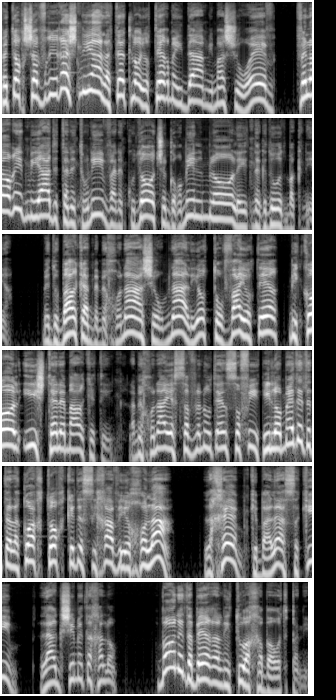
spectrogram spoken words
ותוך שברירי שנייה לתת לו יותר מידע ממה שהוא אוהב, ולהוריד מיד את הנתונים והנקודות שגורמים לו להתנגדות בקנייה. מדובר כאן במכונה שאומנה להיות טובה יותר מכל איש טלמרקטינג. למכונה יש סבלנות אינסופית. היא לומדת את הלקוח תוך כדי שיחה והיא יכולה, לכם, כבעלי עסקים, להגשים את החלום. בואו נדבר על ניתוח הבעות פנים.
